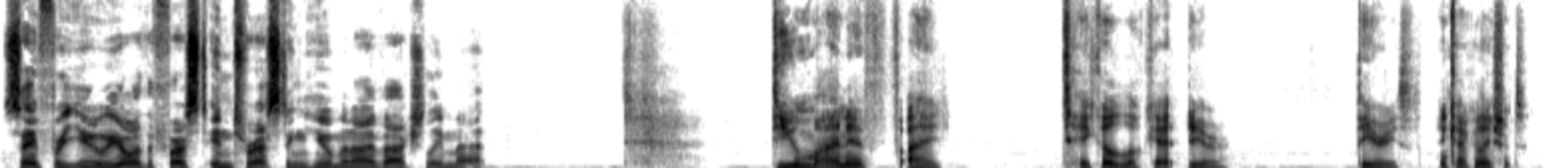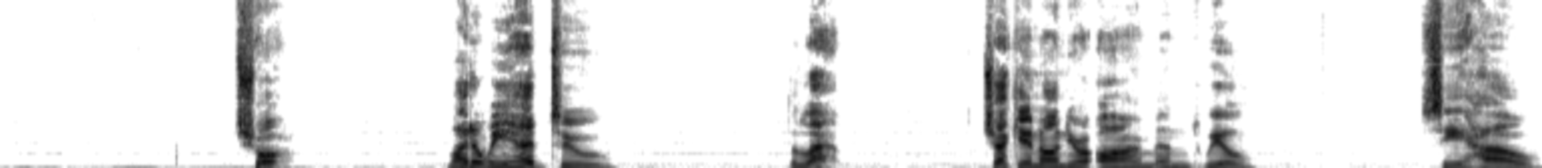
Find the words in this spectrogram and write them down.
Save for you, you're the first interesting human I've actually met. Do you mind if I take a look at your theories and calculations? Sure. Why don't we head to the lab? Check in on your arm and we'll see how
